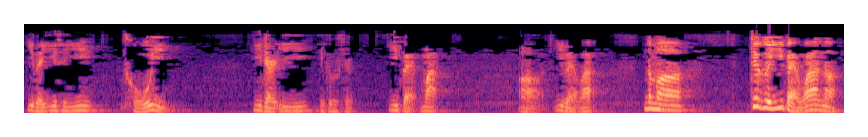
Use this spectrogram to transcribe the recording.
一百一十一除以一点一一，也就是一百万啊，一百万。那么这个一百万呢？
